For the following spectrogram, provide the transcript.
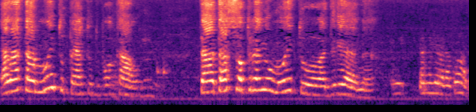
Ela está muito perto do bocal. Tá, tá soprando muito, Adriana. Tá melhor agora?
